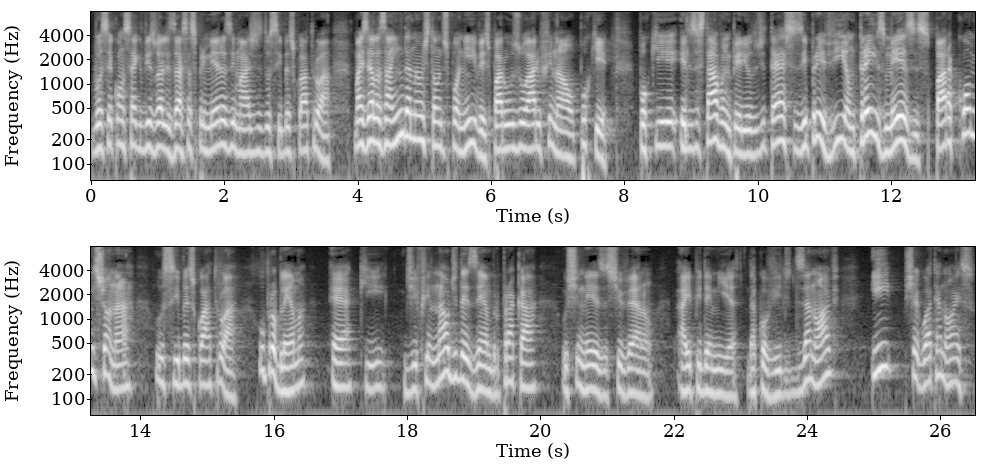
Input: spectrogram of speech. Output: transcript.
você consegue visualizar essas primeiras imagens do Cibers 4A, mas elas ainda não estão disponíveis para o usuário final. Por quê? Porque eles estavam em período de testes e previam três meses para comissionar o Cibers 4A. O problema é que de final de dezembro para cá, os chineses tiveram a epidemia da Covid-19 e chegou até nós.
